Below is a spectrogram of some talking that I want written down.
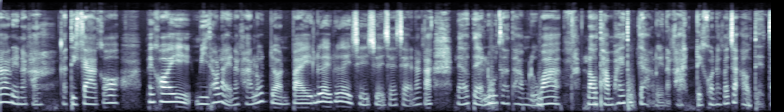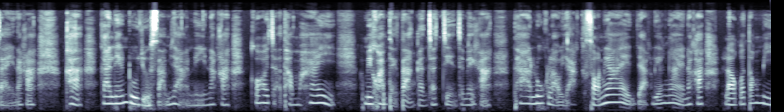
มากเลยนะคะ กติกาก็ไม่ค่อยมีเท่าไหร่นะคะลดหย่อนไปเรื่อยๆเฉยๆแฉะๆนะคะ แล้วแต่ลูกจะทำหรือว่าเราทำให้ทุกอย่างเลยนะคะ เด็กคนนั้นก็จะเอาแต่ใจนะคะค่ะ การเลี้ยงดูอยู่ 3 อย่างนี้นะคะ ก็จะทำให้มีความแตกต่างกันชัดเจนใช่ไหมคะถ้าลูกเราอยากสอนง่าย อยากเลี้ยงง่ายนะคะ เราก็ต้องมี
